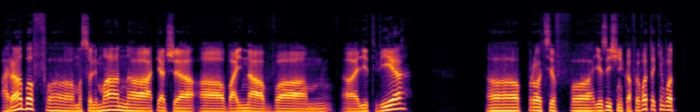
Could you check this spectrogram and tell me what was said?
арабов, э, мусульман, э, опять же, э, война в Литве против язычников. И вот таким вот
